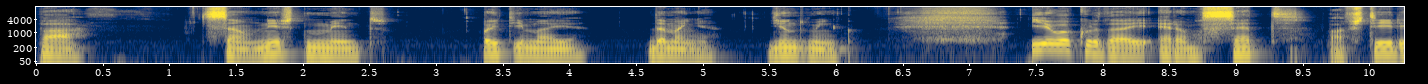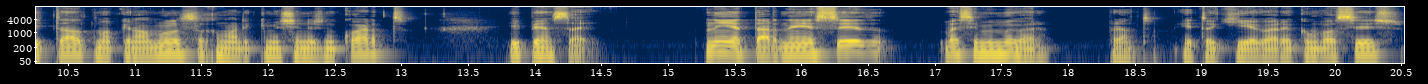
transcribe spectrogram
Pá, são neste momento oito e meia da manhã de um domingo. E eu acordei, eram sete, para vestir e tal, tomar um pequeno almoço, arrumar aqui umas cenas no quarto e pensei, nem é tarde nem é cedo, vai ser mesmo agora. Pronto, eu estou aqui agora com vocês.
